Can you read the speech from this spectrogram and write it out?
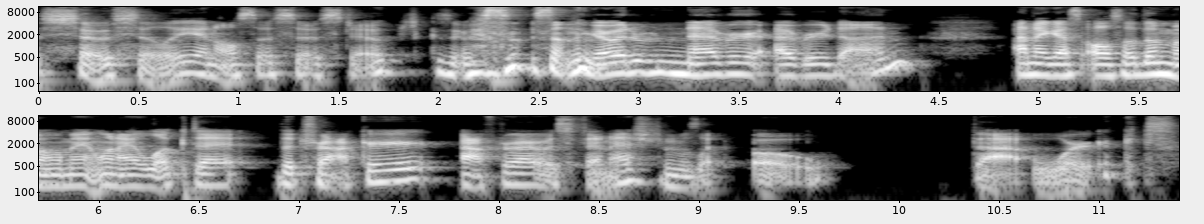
so silly and also so stoked because it was something I would have never ever done. And I guess also the moment when I looked at the tracker after I was finished and was like, oh, that worked.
